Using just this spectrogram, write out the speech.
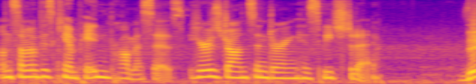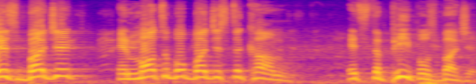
on some of his campaign promises. Here's Johnson during his speech today. This budget and multiple budgets to come, it's the people's budget.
